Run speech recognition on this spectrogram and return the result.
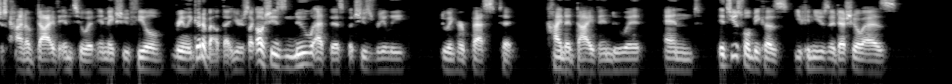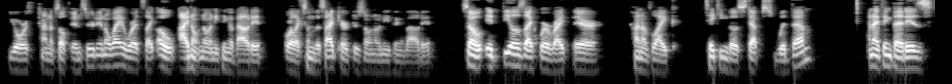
just kind of dive into it, it makes you feel really good about that. You're just like, oh, she's new at this, but she's really doing her best to kind of dive into it. And it's useful because you can use Nadeshiko as your kind of self insert in a way where it's like, oh, I don't know anything about it, or like some of the side characters don't know anything about it. So it feels like we're right there, kind of like taking those steps with them. And I think that is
